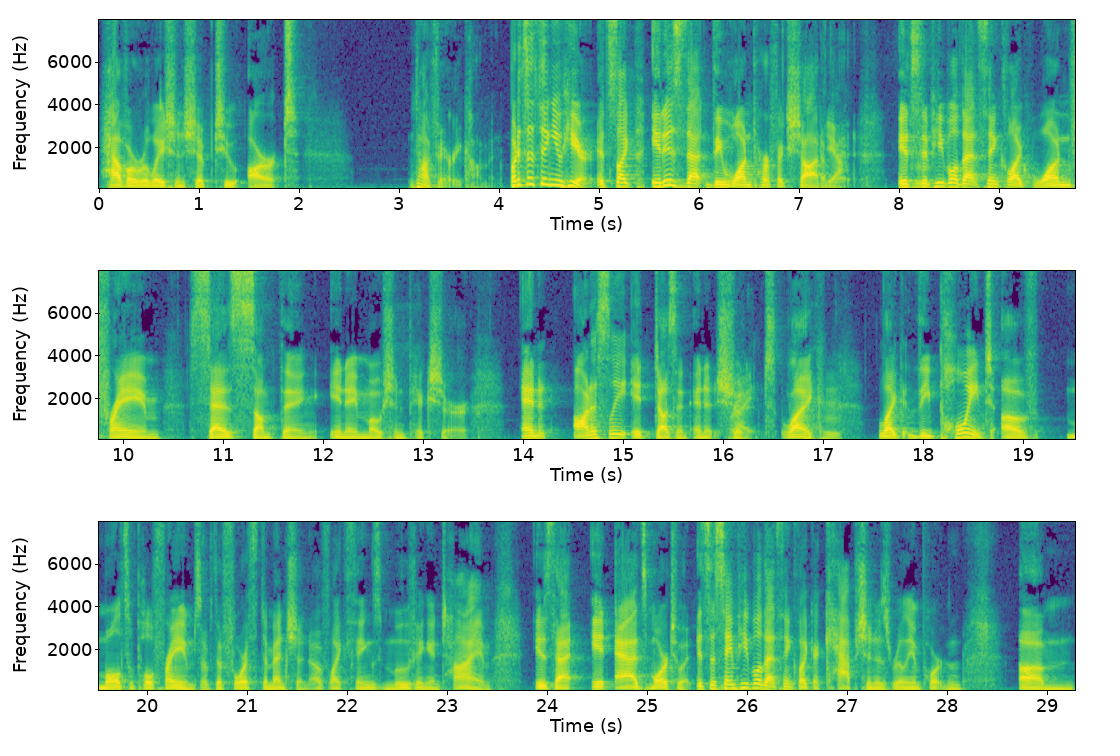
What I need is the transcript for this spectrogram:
have a relationship to art not very common, but it's a thing you hear. It's like it is that the one perfect shot of Yeah. it. It's the people that think like one frame says something in a motion picture, and honestly, it doesn't, and it shouldn't. Like, like the point of multiple frames of the fourth dimension of like things moving in time is that it adds more to it. It's the same people that think like a caption is really important um,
